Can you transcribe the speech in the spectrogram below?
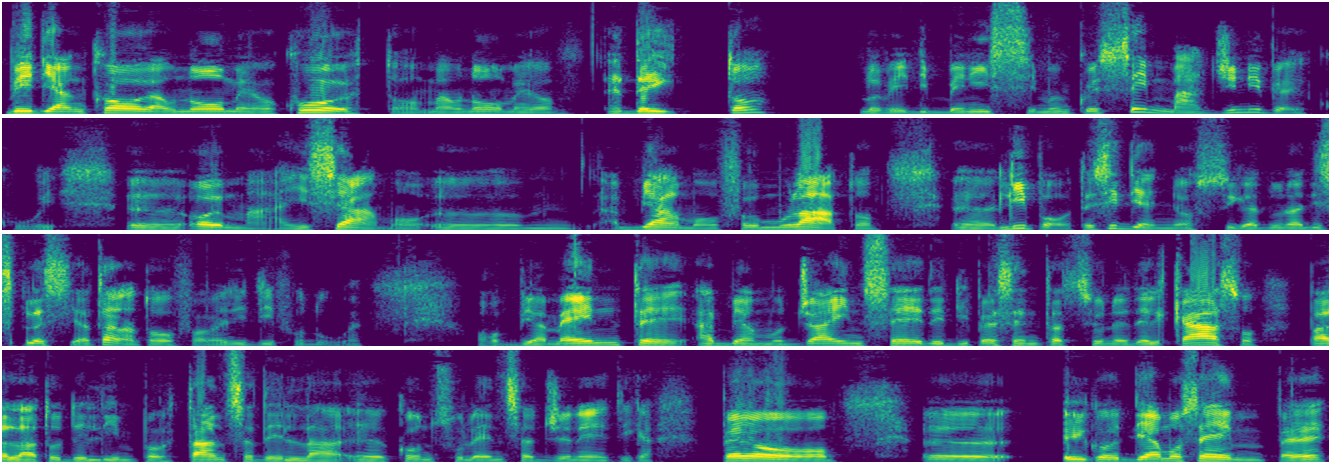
vedi ancora un omero corto ma un omero eh, dritto, lo vedi benissimo in queste immagini per cui eh, ormai siamo, eh, abbiamo formulato eh, l'ipotesi diagnostica di una displasia tanatofora di tipo 2. Ovviamente abbiamo già in sede di presentazione del caso parlato dell'importanza della eh, consulenza genetica, però eh, ricordiamo sempre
